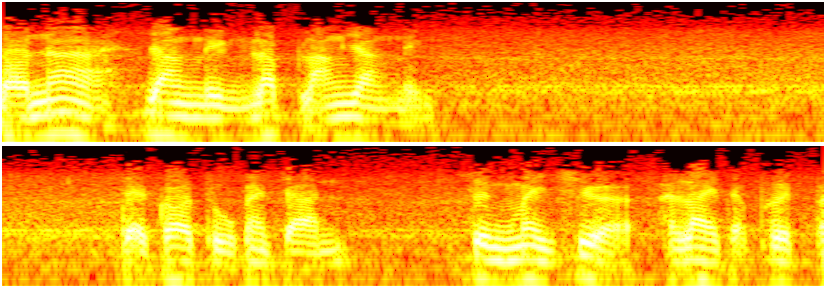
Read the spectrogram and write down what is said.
ต่อหน้าอย่างหนึ่งรับหลังอย่างหนึ่ง แต่ก็ถูกอาจารย์ซึ่งไม่เชื่อไล่แต่เพิดไป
